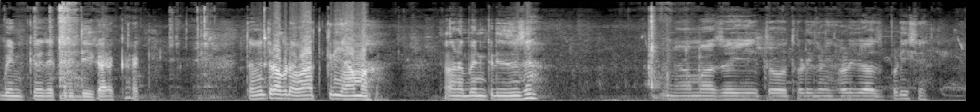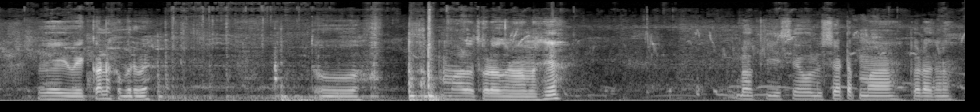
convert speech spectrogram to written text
બેન કે રીતે કરી દઈએ કારક કારક. તો મિત્રો, આપણે વાત કરીએ આમાં. તો આને બેન કરી દીધું છે. અને આમાં જોઈએ તો થોડી ઘણી હળવી આજ પડી છે. વેયું એક, કોને ખબર હવે? તો માળો થોડો ઘણો આમાં છે. બાકી છે ઓલું સેટઅપમાં થોડા ઘણા.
